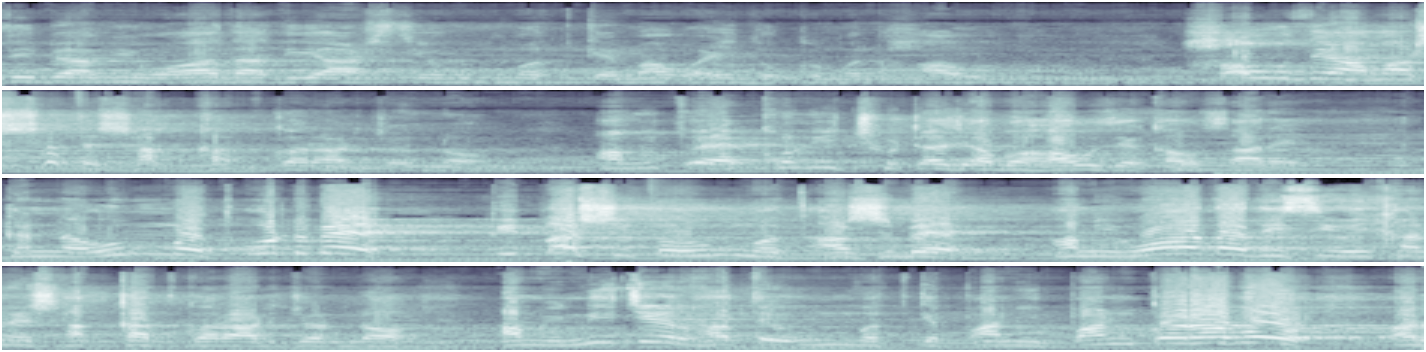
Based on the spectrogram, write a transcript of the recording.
দিবে, আমি ওয়াদা দিয়ে আসছি উম্মতকে, মাওয়াইদুকুমুল হাউ। হাউদে আমার সাথে সাক্ষাৎ করার জন্য। আমি তো এখনই ছুটে যাব হাউজে কাউসারে। কেননা উম্মত উঠবে। পিপাসিত উম্মত আসবে। আমি ওয়াদা দিছি ওইখানে সাক্ষাৎ করার জন্য। আমি নিজের হাতে উম্মতকে পানি পান করাবো আর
